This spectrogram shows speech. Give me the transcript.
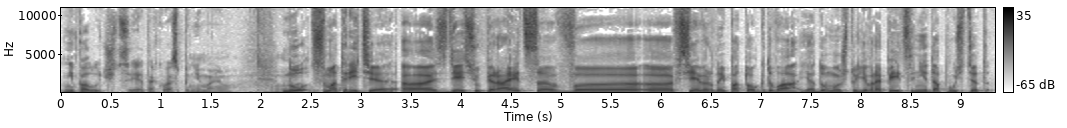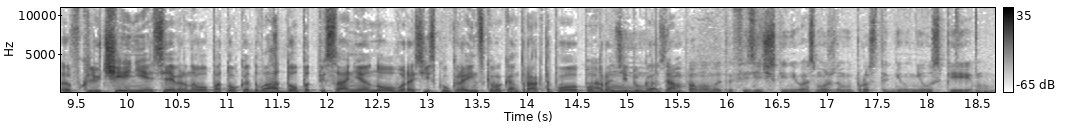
не получится, я так вас понимаю. Ну, смотрите, э, здесь упирается в, э, в Северный поток-2. Я думаю, что европейцы не допустят э, включения Северного потока-2 до подписания нового российско-украинского контракта по, по а транзиту газа. Там, по-моему, это физически невозможно, мы просто не, не успеем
